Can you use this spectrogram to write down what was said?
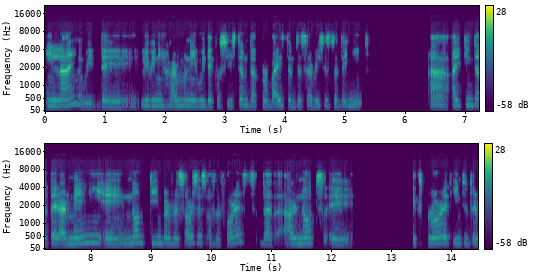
in line with the living in harmony with the ecosystem that provides them the services that they need. Uh, I think that there are many uh, non-timber resources of the forests that are not uh, explored into their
